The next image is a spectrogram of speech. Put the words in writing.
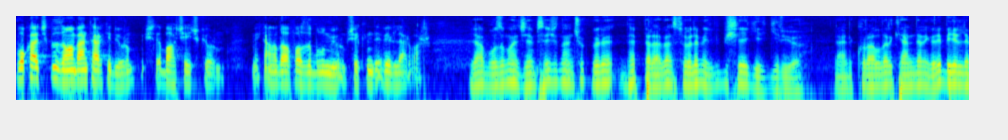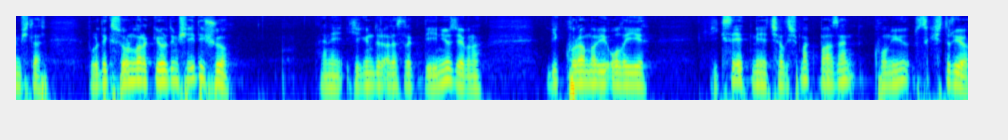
vokal çıktığı zaman ben terk ediyorum. İşte bahçeye çıkıyorum. Mekana daha fazla bulunmuyorum şeklinde veriler var. Ya bu o zaman Cem Session'dan çok böyle hep beraber söyleme gibi bir şeye gir- giriyor. Yani kuralları kendilerine göre belirlemişler. Buradaki sorun olarak gördüğüm şey de şu. Hani iki gündür ara sıra değiniyoruz ya buna. Bir kurama bir olayı fikse etmeye çalışmak bazen konuyu sıkıştırıyor.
